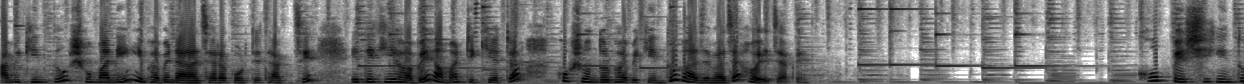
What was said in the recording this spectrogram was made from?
আমি কিন্তু সমানেই এভাবে নাড়াচাড়া করতে থাকছি। এতে কি হবে? আমার টিকিয়াটা খুব সুন্দরভাবে কিন্তু ভাজা ভাজা হয়ে যাবে। খুব বেশি কিন্তু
